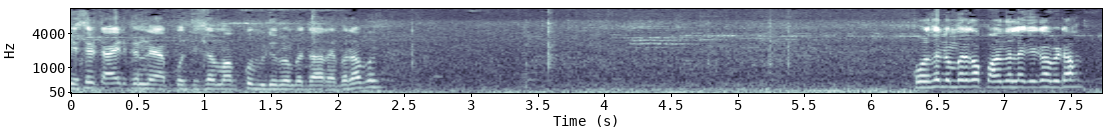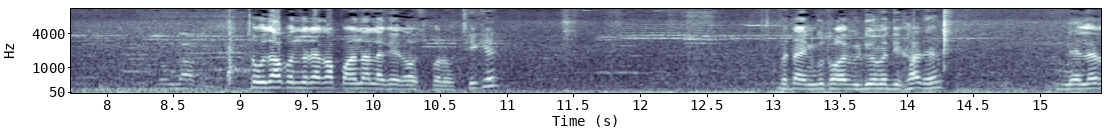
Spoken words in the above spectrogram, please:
इसे टाइट करना है आपको, जैसे हम आपको वीडियो में बता रहे हैं, बराबर? कौन सा नंबर का पाना लगेगा बेटा? चौदह पंद्रह का पाना लगेगा उस पर, ठीक है? बता, इनको थोड़ा वीडियो में दिखा दें। नेलर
